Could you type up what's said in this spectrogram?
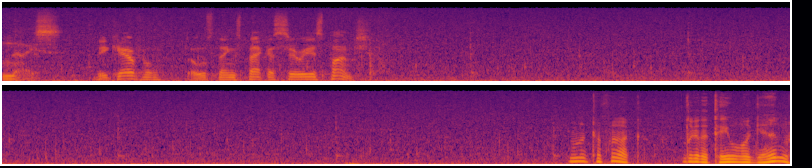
Nice. Be careful. Those things pack a serious punch. What the fuck? Look at the table again.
